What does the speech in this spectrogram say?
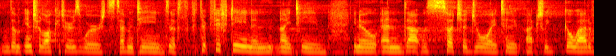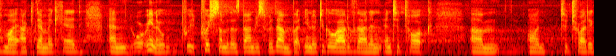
the interlocutors were 17, 15 and 19, you know, and that was such a joy to actually go out of my academic head and, or, you know, pu push some of those boundaries for them, but, you know, to go out of that and, and to talk um, on, to try to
